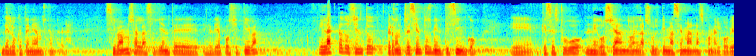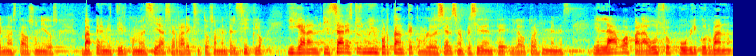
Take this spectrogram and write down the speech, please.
de lo que teníamos que entregar. Si vamos a la siguiente eh, diapositiva, el acta 200, perdón, 325 eh, que se estuvo negociando en las últimas semanas con el gobierno de Estados Unidos va a permitir, como decía, cerrar exitosamente el ciclo y garantizar, esto es muy importante, como lo decía el señor presidente y la doctora Jiménez, el agua para uso público urbano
